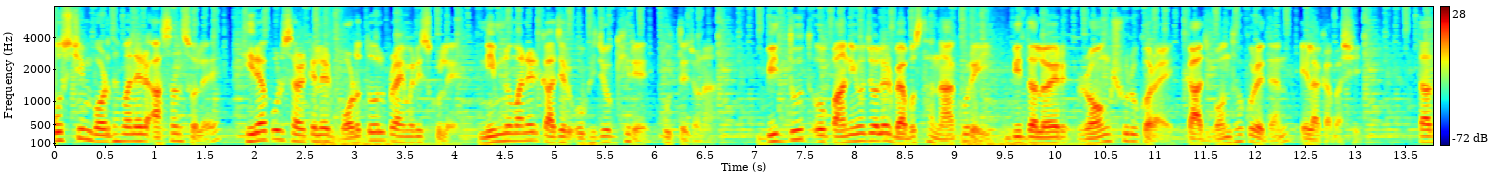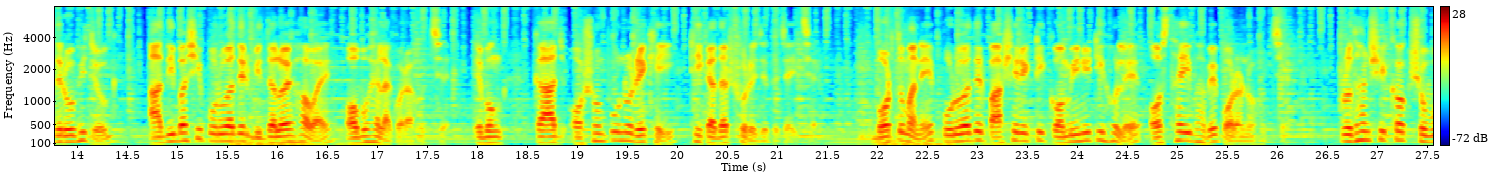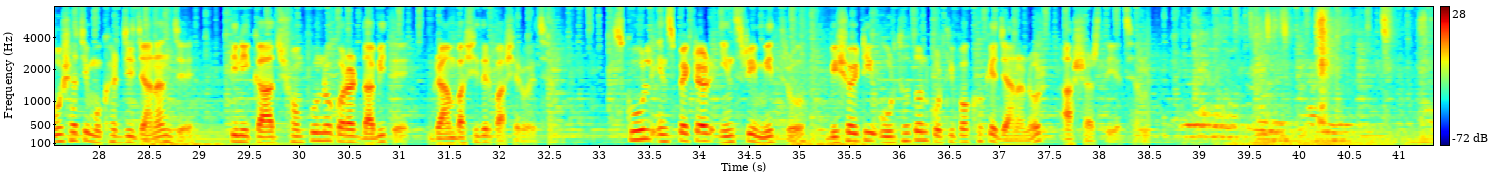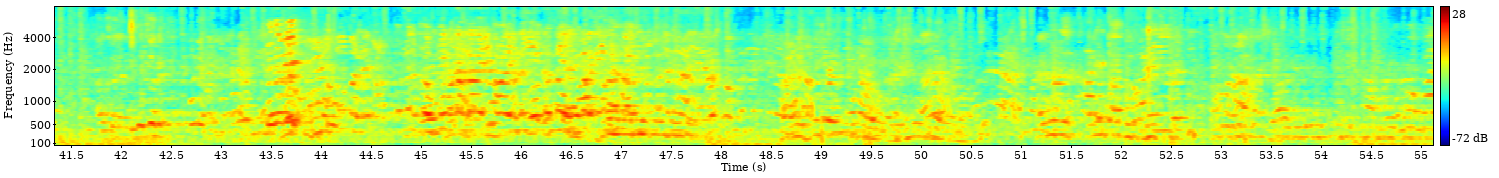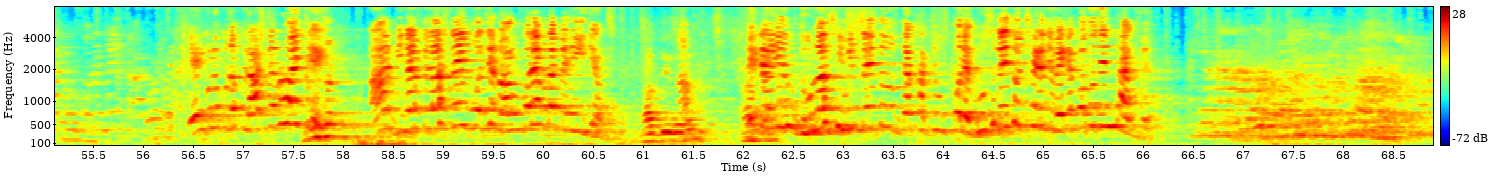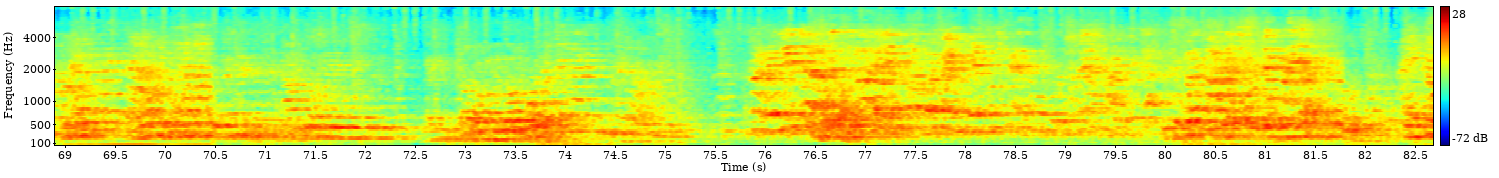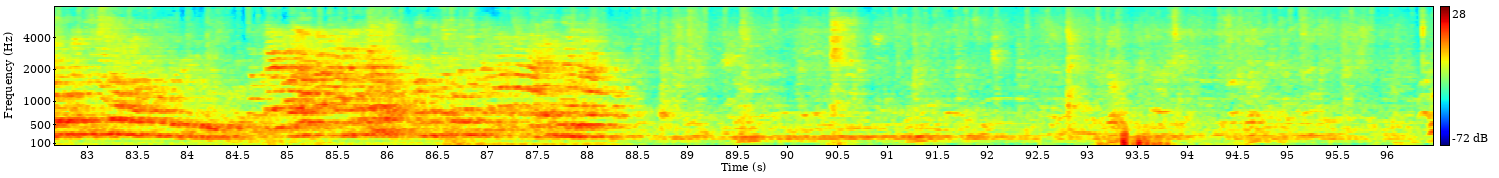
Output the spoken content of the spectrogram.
পশ্চিম বর্ধমানের আসানসোলে হীরাপুর সার্কেলের বড়তোল প্রাইমারি স্কুলে নিম্নমানের কাজের অভিযোগ ঘিরে উত্তেজনা। বিদ্যুৎ ও পানীয় জলের ব্যবস্থা না করেই বিদ্যালয়ের রং শুরু করায় কাজ বন্ধ করে দেন এলাকাবাসী। তাদের অভিযোগ, আদিবাসী পড়ুয়াদের বিদ্যালয় হওয়ায় অবহেলা করা হচ্ছে এবং কাজ অসম্পূর্ণ রেখেই ঠিকাদার সরে যেতে চাইছে। বর্তমানে পড়ুয়াদের পাশের একটি কমিউনিটি হলে অস্থায়ীভাবে পড়ানো হচ্ছে। প্রধান শিক্ষক সব্যসাচী মুখার্জি জানান যে, তিনি কাজ সম্পূর্ণ করার দাবিতে গ্রামবাসীদের পাশে রয়েছেন। স্কুল ইন্সপেক্টর ইনশ্রী মিত্র বিষয়টি ঊর্ধ্বতন কর্তৃপক্ষকে জানানোর আশ্বাস দিয়েছেন। এগুলো পুরো প্লাস্টার হয়েছে? আর বিনা প্লাস্টারই বলছে রং করে আমরা বেরিয়ে যাব। হাত দিয়ে দেবেন এটা ধুলো সিমেন্টটাই তো দেখাচ্ছে উপরে ঘুষলেই তো ছেড়ে যাবে এটা কতদিন থাকবে?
